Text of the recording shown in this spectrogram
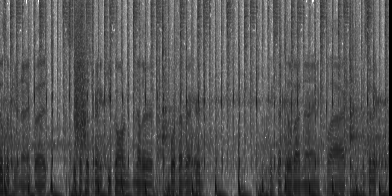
feels up here tonight, but stick with us. We're going to keep going another 4 5 records. Takes up till about 9 o'clock Pacific.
